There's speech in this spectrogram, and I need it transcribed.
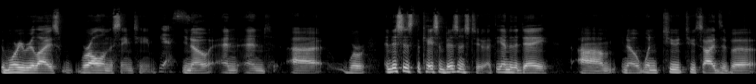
the more you realize we're all on the same team. Yes. You know, and and uh, we're and this is the case in business too. At the end of the day, um, you know, when two two sides of a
